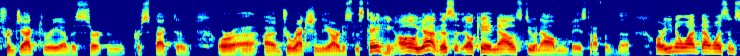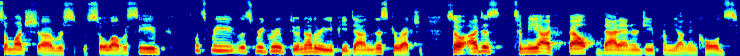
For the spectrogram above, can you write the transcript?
trajectory of a certain perspective or a, a, direction the artist was taking. Oh yeah, this is okay. Now let's do an album based off of the. Or you know what, that wasn't so much uh, so well received. Let's re let's regroup, do another EP down this direction. So I just to me, I felt that energy from Young and Cold's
